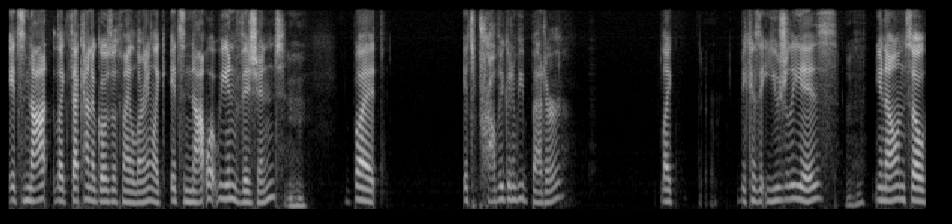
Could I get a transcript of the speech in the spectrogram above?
it's not like that kind of goes with my learning. Like it's not what we envisioned Mm-hmm. but it's probably gonna be better like because it usually is Mhm. you know? And so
